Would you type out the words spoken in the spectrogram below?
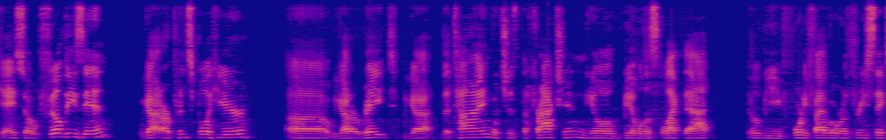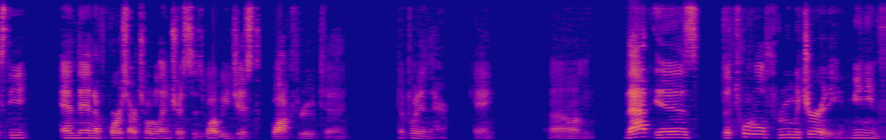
Okay, so fill these in. We got our principal here. Uh, we got our rate. We got the time, which is the fraction. You'll be able to select that. It'll be 45 over 360. And then, of course, our total interest is what we just walked through to, to put in there. Okay. Um, that is the total through maturity, meaning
